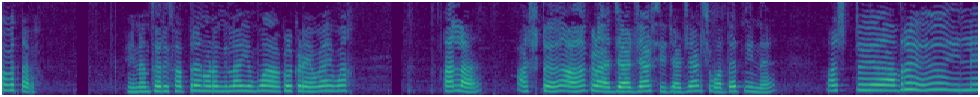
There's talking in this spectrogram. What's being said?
ಹೋಗತ್ತ ಇನ್ನೊಂದ್ಸರಿ ಸತ್ರ ನೋಡಂಗಿಲ್ಲ ಇವ ಆಕಳ ಕಡೆ ಇವ ಇವ ಅಲ್ಲ ಅಷ್ಟು ಆಕಳ ಜಾಡ್ ಜಾಡ್ಸಿ ಜಾಡ್ ಜಾಡ್ಸಿ ಓದತ್ ನಿನ್ನ ಅಷ್ಟು ಆದ್ರೆ ಇಲ್ಲಿ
